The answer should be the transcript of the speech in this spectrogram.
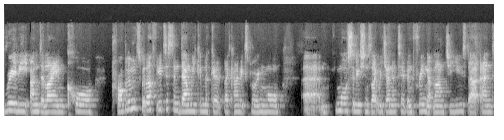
really underlying core problems with our food system, then we can look at like kind of exploring more um, more solutions like regenerative and freeing up land to use that. And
